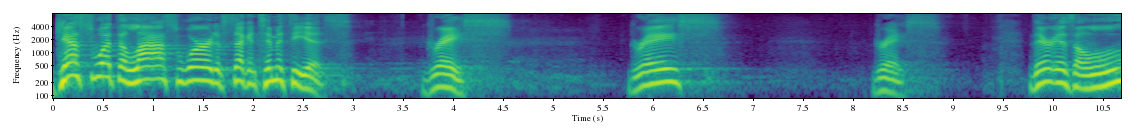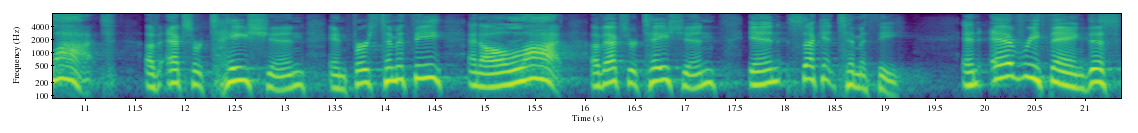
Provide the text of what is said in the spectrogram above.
Guess what the last word of Second Timothy is? Grace. Grace grace. There is a lot of exhortation in First Timothy and a lot of exhortation in Second Timothy. And everything, this,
